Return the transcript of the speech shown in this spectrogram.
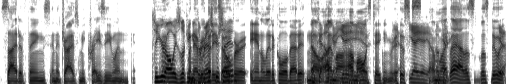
side of things, and it drives me crazy when So you're when- always looking when at the risk. You're everybody's over analytical about it. No, Okay, I'm okay, uh, yeah, yeah, I'm yeah. always taking risks. yeah, yeah, yeah, I'm okay. like, yeah, let's let's do it.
